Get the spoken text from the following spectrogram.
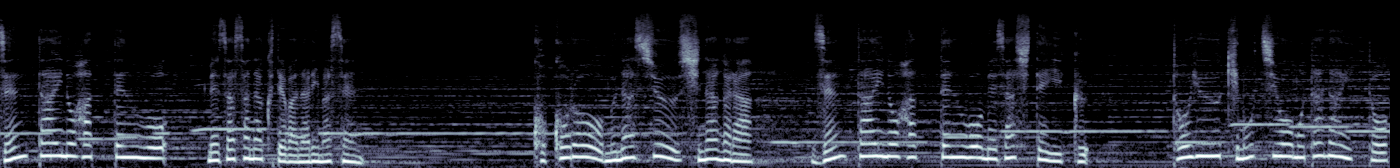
全体の発展を目指さなくてはなりません。心を虚しゅうしながら全体の発展を目指していくという気持ちを持たないと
